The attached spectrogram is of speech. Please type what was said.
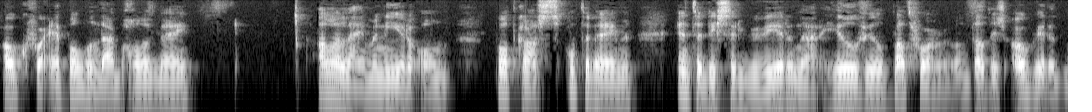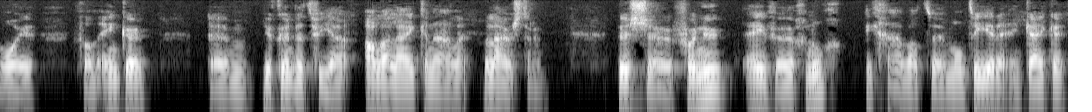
Ook voor Apple, want daar begon het mee allerlei manieren om podcasts op te nemen en te distribueren naar heel veel platformen. Want dat is ook weer het mooie van Anchor. Um, je kunt het via allerlei kanalen beluisteren. Dus uh, voor nu even genoeg. Ik ga wat uh, monteren en kijken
